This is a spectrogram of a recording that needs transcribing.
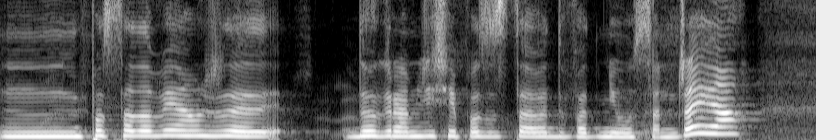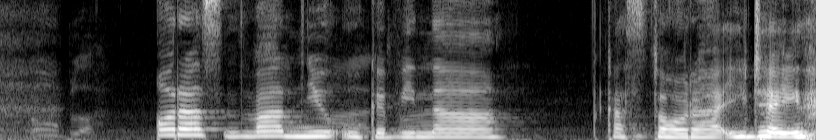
Mm, postanowiłam, że dogram dzisiaj pozostałe dwa dni u Sanjaya oraz dwa dni u Kevina, Castora i Jane.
